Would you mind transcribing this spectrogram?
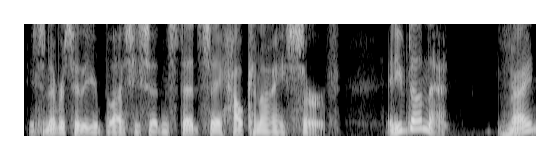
He said, "Never say that you're blessed." He said, "Instead, say, how can I serve?" And you've done that. Mm-hmm. right?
